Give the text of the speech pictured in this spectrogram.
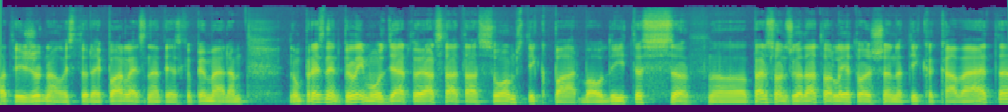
Latvijas žurnālisti turēja pārliecināties, ka, piemēram, Nu, prezidenta pilī mūsu ģērbtoja atstātās somas tika pārbaudītas, personisko datoru lietošana tika kavēta,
